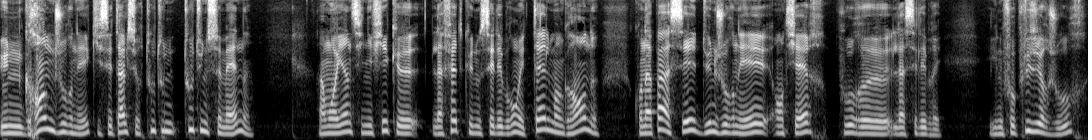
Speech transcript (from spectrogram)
une grande journée qui s'étale sur toute une, semaine. Un moyen de signifier que la fête que nous célébrons est tellement grande qu'on n'a pas assez d'une journée entière pour euh, la célébrer. Il nous faut plusieurs jours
